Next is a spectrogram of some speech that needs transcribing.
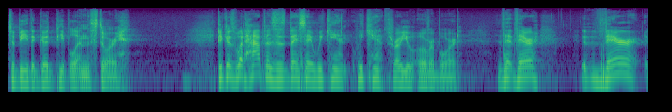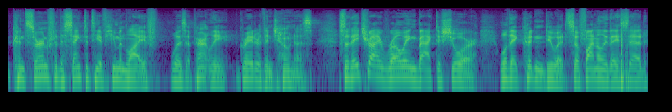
to be the good people in the story. Because what happens is they say, We can't, we can't throw you overboard. They're, their concern for the sanctity of human life was apparently greater than Jonah's. So they try rowing back to shore. Well, they couldn't do it. So finally they said,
